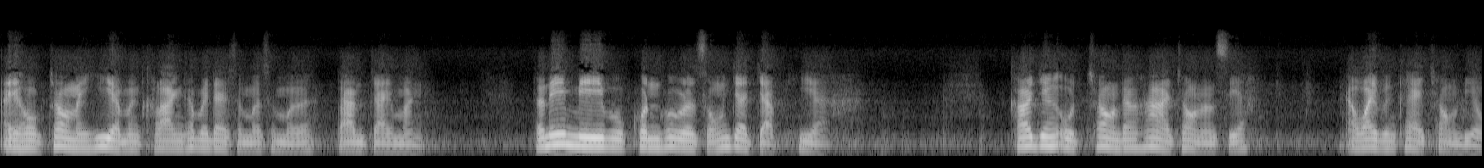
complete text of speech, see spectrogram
ไอ้หกช่องในเฮียมันคลานเข้าไปได้เสมอๆตามใจมันตอนนี้มีบุคคลผู้ประสงค์จะจับเฮีย เขาจึงอุดช่องทั้งห้าช่องนั้นเสีย เอาไว้เป็นแค่ช่องเดียว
